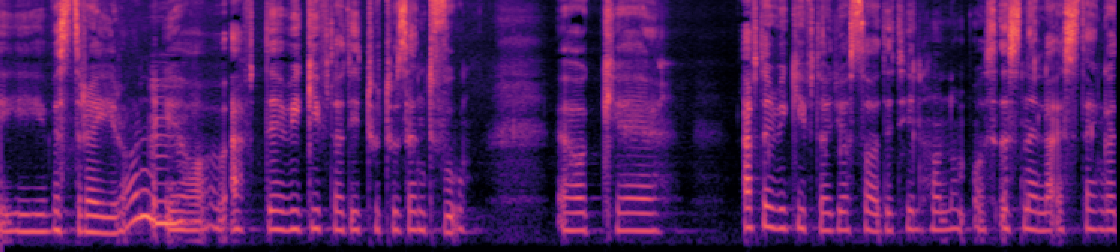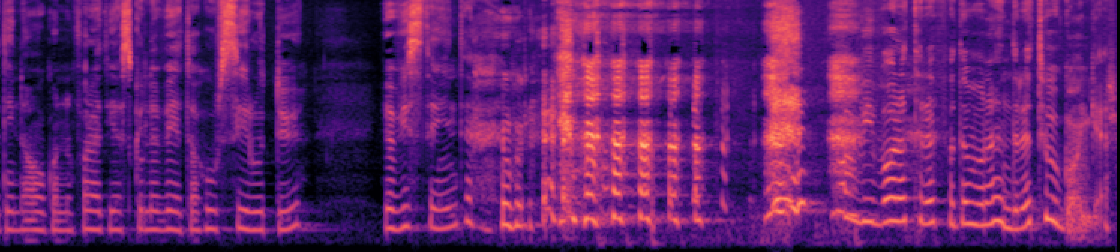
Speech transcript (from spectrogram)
i västra Iran. Mm. Jag, efter vi gifte oss i 2002. Och eh, efter vi gifte oss, jag sa det till honom. Och snälla stänga dina ögon för att jag skulle veta hur ser ut du. Jag visste inte hur vi bara träffade varandra två gånger.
